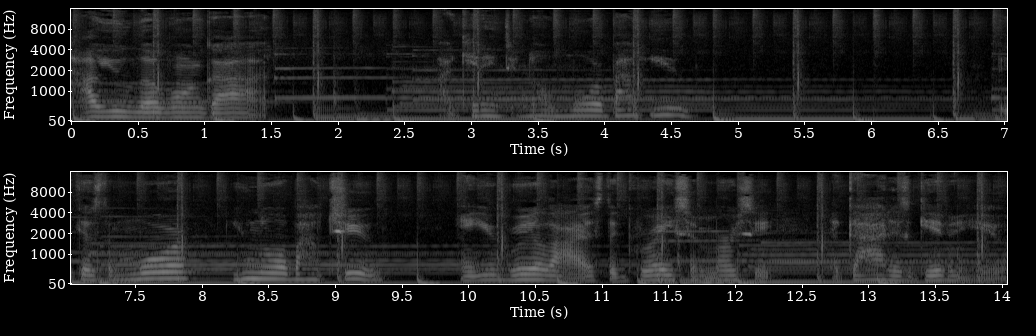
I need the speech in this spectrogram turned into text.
how you love on God. By getting to know more about you. Because the more you know about you and you realize the grace and mercy that God has given you,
